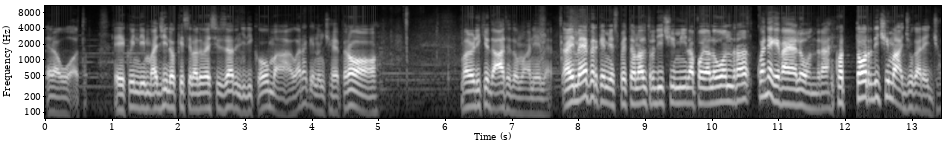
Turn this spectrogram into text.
Era vuoto. E quindi immagino che se la dovessi usare gli dico, oh, ma guarda che non c'è, però Ma lo richiedate domani, ahimè. Ahimè perché mi aspetta un altro 10.000 poi a Londra. Quando è che vai a Londra? 14 maggio gareggio.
